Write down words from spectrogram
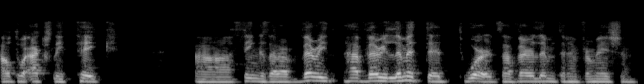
how to actually take uh, things that are very have very limited words, have very limited information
